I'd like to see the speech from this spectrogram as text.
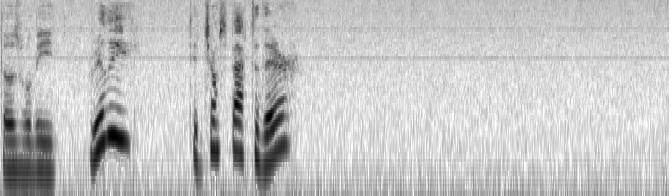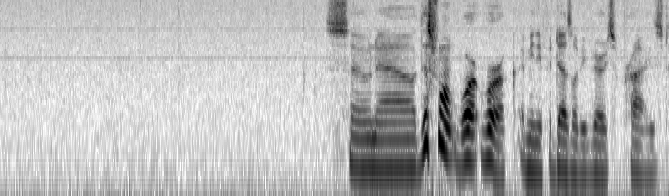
those will be... Really? It jumps back to there? So now, this won't wor work. I mean, if it does, I'll be very surprised.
